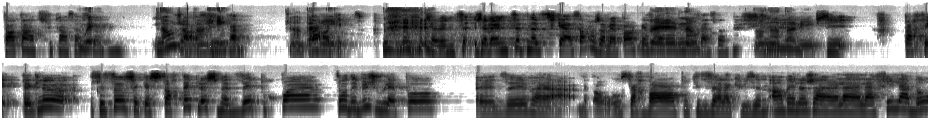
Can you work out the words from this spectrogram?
T'entends-tu quand ça sonne? Non, j'entends ah, rien. J'entends ah, rien. j'avais, une j'avais une petite notification, j'avais peur que, ça, ben non, ça sonne. On n'entend rien. Puis, parfait. Fait que là, c'est ça, c'est que je sortais, puis là, je me disais, pourquoi, tu sais, au début, je voulais pas euh, dire mettons, au serveur pour qu'il dise à la cuisine, ah ben là, la, la fille là-bas,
